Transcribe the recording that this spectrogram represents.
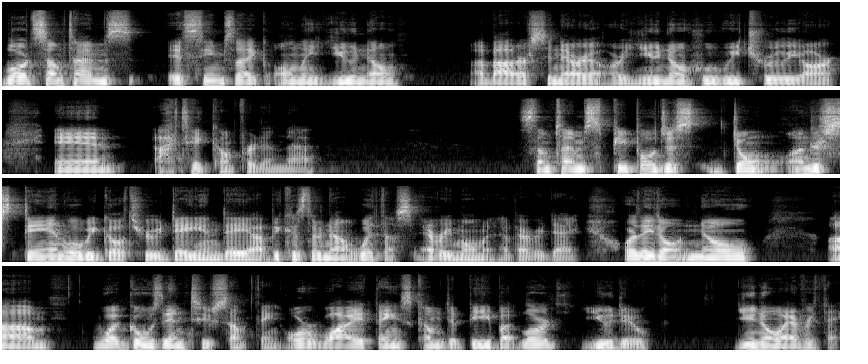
Lord, sometimes it seems like only you know about our scenario or you know who we truly are. And I take comfort in that sometimes people just don't understand what we go through day in day out because they're not with us every moment of every day or they don't know um, what goes into something or why things come to be. But lord you do. You know everything.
